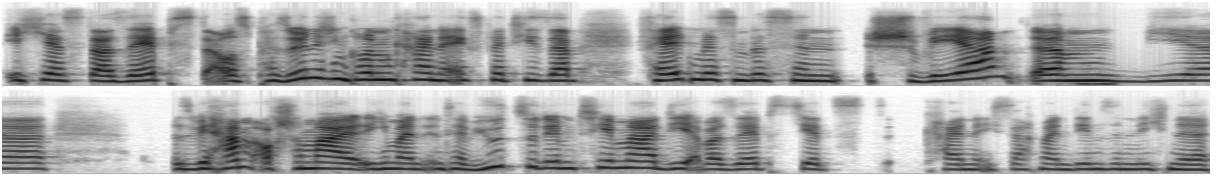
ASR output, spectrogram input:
ich jetzt da selbst aus persönlichen Gründen keine Expertise habe, fällt mir es ein bisschen schwer. Ähm, wir, also wir haben auch schon mal jemanden interviewt zu dem Thema, die aber selbst jetzt keine, ich sag mal in dem Sinne nicht eine,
